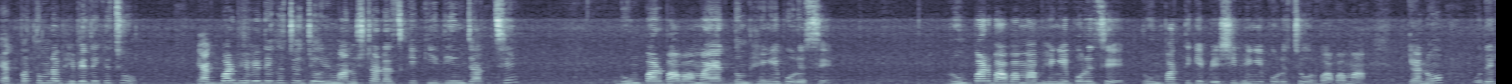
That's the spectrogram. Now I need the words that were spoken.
একবার তোমরা ভেবে দেখেছ? একবার ভেবে দেখেছ যে ওই মানুষটার আজকে কী দিন যাচ্ছে? রুম্পার বাবা মা একদম ভেঙে পড়েছে। রুম্পার বাবা মা ভেঙে পড়েছে, রুম্পার থেকে বেশি ভেঙে পড়েছে ওর বাবা মা। কেন? ওদের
